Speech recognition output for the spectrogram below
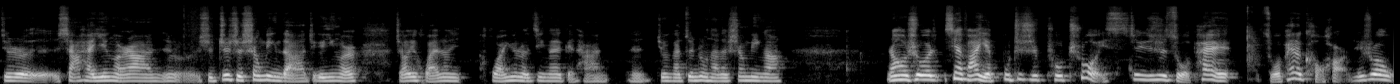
就是杀害婴儿啊，就是支持生命的啊，这个婴儿只要一怀了怀孕了就应该给他。嗯，就应该尊重他的生命啊。然后说宪法也不支持 pro-choice，这就是左派左派的口号，就是说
